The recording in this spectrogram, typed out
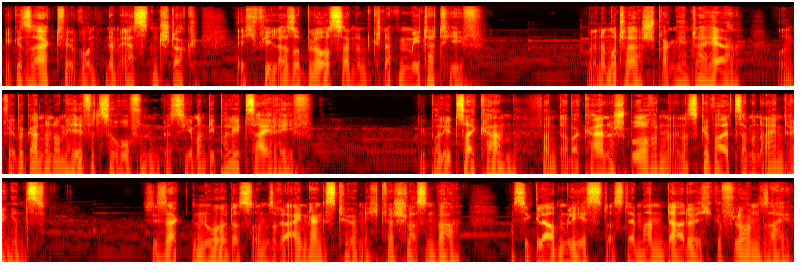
Wie gesagt, wir wohnten im ersten Stock, ich fiel also bloß einen knappen Meter tief. Meine Mutter sprang hinterher und wir begannen um Hilfe zu rufen, bis jemand die Polizei rief. Die Polizei kam, fand aber keine Spuren eines gewaltsamen Eindringens. Sie sagten nur, dass unsere Eingangstür nicht verschlossen war, was sie glauben ließ, dass der Mann dadurch geflohen sei.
